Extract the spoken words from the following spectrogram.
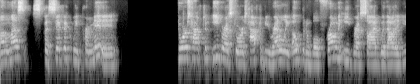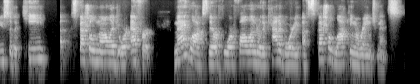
unless specifically permitted, doors have to, egress doors have to be readily openable from the egress side without a use of a key, uh, special knowledge or effort. Maglocks therefore fall under the category of special locking arrangements.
